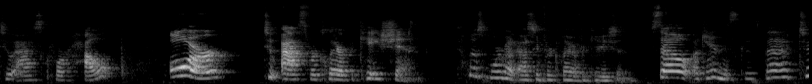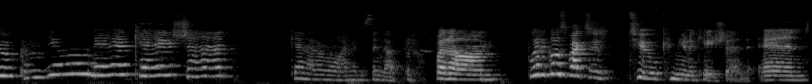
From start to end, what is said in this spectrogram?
To ask for help or to ask for clarification. tell us more about asking for clarification. So again, this goes back to communication. Again, I don't know why I had to sing that, but um, but it goes back to to communication. And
